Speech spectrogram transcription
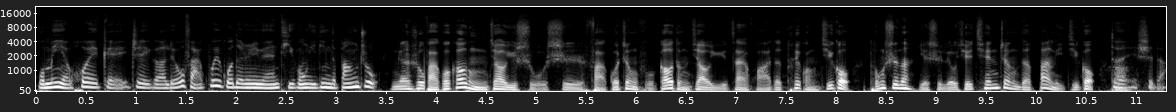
我们也会给这个留法归国的人员提供一定的帮助。应该说，法国高等教育署是法国政府高等教育在华的推广机构，同时呢，也是留学签证的办理机构。对，是的。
